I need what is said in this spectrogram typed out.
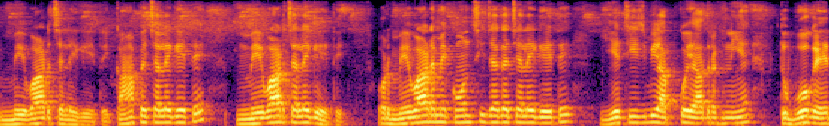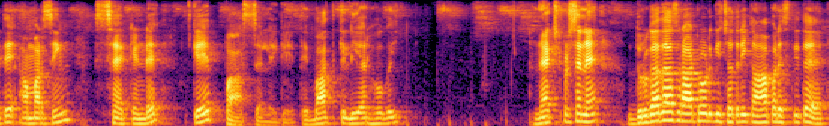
मेवाड़ चले गए थे। कहाँ पे चले गए थे? मेवाड़ चले गए थे। और मेवाड़ में कौन सी जगह चले गए थे? ये चीज़ भी आपको याद रखनी है। तो वो गए थे अमर सिंह सेकंड के पास चले गए थे। बात क्लियर हो गई। नेक्स्ट प्रश्न है, दुर्गादास राठौड़ की छतरी कहाँ पर स्थित है?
